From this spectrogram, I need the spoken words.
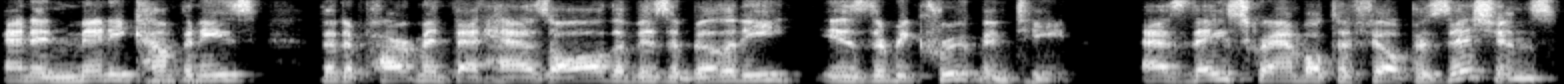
And in many companies, the department that has all the visibility is the recruitment team. As they scramble to fill positions,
